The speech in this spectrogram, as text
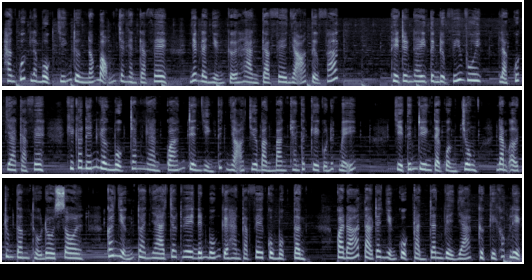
Hàn Quốc là một chiến trường nóng bỏng cho ngành cà phê, nhất là những cửa hàng cà phê nhỏ tự phát. Thị trường này từng được ví vui là quốc gia cà phê khi có đến gần 100.000 quán trên diện tích nhỏ chưa bằng bang Kentucky của nước Mỹ. Chỉ tính riêng tại quận Trung, nằm ở trung tâm thủ đô Seoul, có những tòa nhà cho thuê đến 4 cửa hàng cà phê cùng một tầng, qua đó tạo ra những cuộc cạnh tranh về giá cực kỳ khốc liệt.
